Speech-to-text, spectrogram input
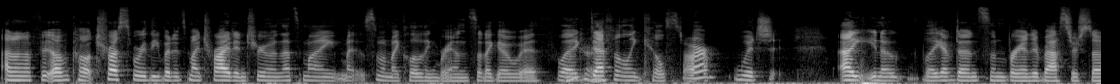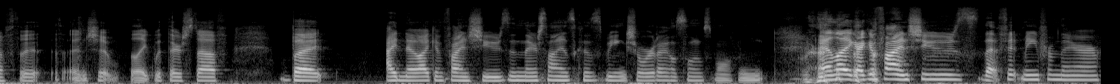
I don't know if it, I would call it trustworthy, but it's my tried and true, and that's my, my some of my clothing brands that I go with. Like Okay. definitely Killstar, which I you know like I've done some brand ambassador stuff that and shit like with their stuff, but I know I can find shoes in their size because being short, I also have small feet, and like I can find shoes that fit me from there,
